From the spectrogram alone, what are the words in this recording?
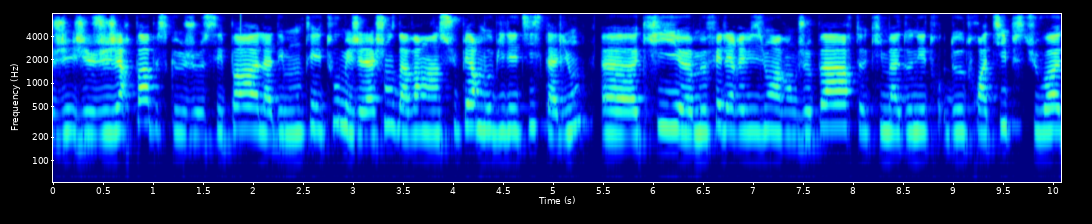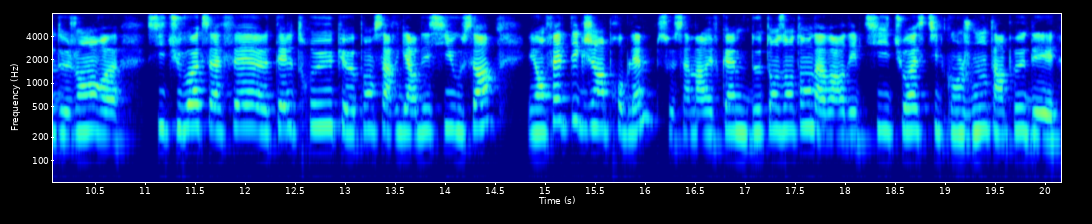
je gère pas parce que je sais pas la démonter et tout, mais j'ai la chance d'avoir un super mobilettiste à Lyon euh, qui euh, me fait les révisions avant que je parte, qui m'a donné deux trois tips, tu vois, de genre euh, si tu vois que ça fait tel truc, pense à regarder ci ou ça. Et en fait, dès que j'ai un problème, parce que ça m'arrive quand même de temps en temps d'avoir des petits, tu vois, style quand je monte un peu des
